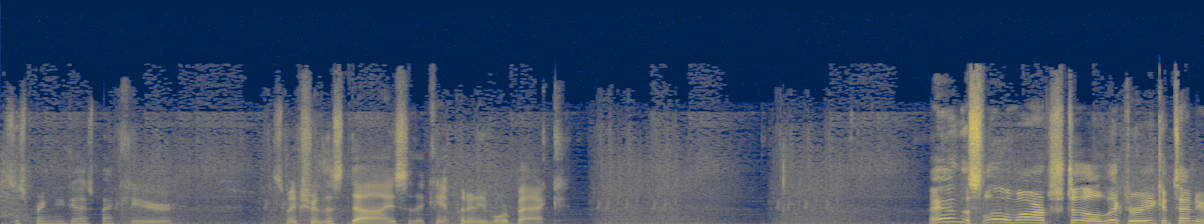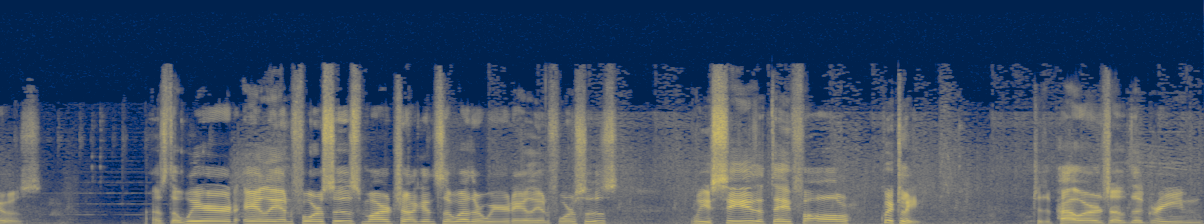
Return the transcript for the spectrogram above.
Let's just bring you guys back here. Let's make sure this dies so they can't put any more back. And the slow march till victory continues. As the weird alien forces march against the weather weird alien forces, we see that they fall quickly to the powers of the green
